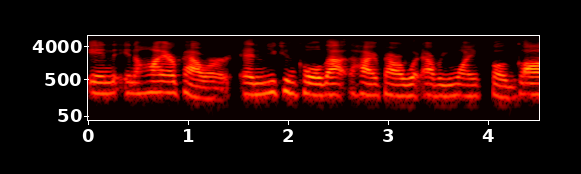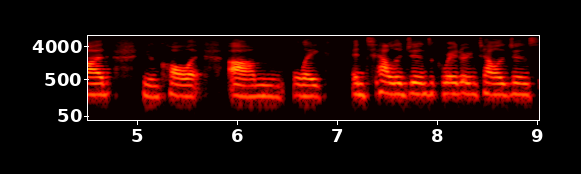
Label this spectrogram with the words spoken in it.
in in a higher power and you can call that higher power whatever you want you can call it god you can call it um like intelligence greater intelligence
